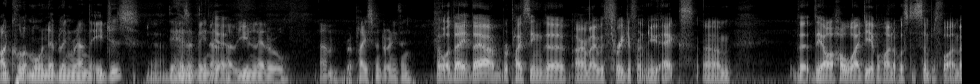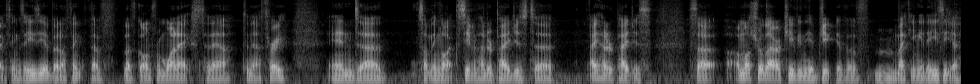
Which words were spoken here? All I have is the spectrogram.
I'd call it more nibbling around the edges. Yeah. There hasn't been a, Yeah. a unilateral um, replacement or anything. But they they are replacing the RMA with three different new acts. Um, the the whole idea behind it was to simplify and make things easier, but I think they've they've gone from one act to now to now three, and uh, something like seven hundred pages to eight hundred pages. So I'm not sure they're achieving the objective of making it easier.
